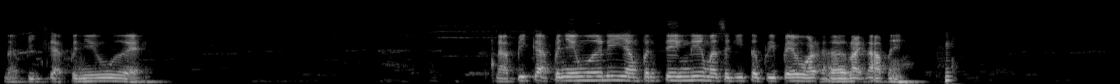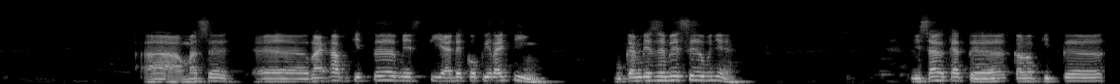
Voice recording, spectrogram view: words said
nak pikat penyewa eh nak pikat penyewa ni yang penting ni masa kita prepare uh, write up ni Ah, masa uh, write up kita mesti ada copywriting. Bukan biasa-biasa punya. Misal kata kalau kita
